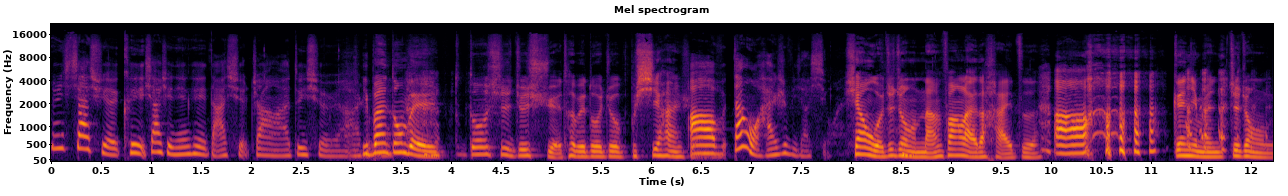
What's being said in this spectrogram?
因为下雪可以下雪天可以打雪仗啊，堆雪人啊。一般东北都是就是雪特别多，就不稀罕雪啊、嘛但我还是比较喜欢像我这种南方来的孩子，啊、跟你们这种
